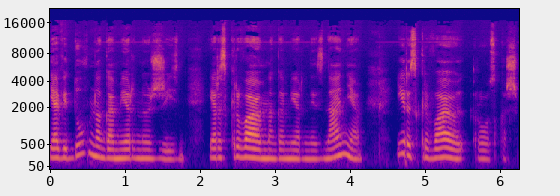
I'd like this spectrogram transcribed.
Я веду в многомерную жизнь. Я раскрываю многомерные знания и раскрываю роскошь.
